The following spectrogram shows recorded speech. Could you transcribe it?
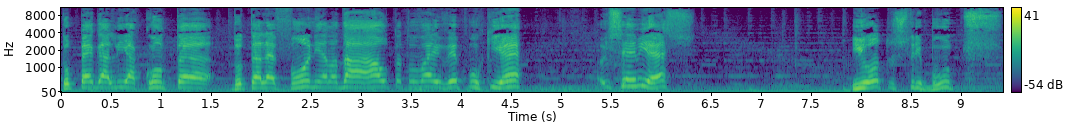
Tu pega ali a conta do telefone, ela dá alta, tu vai ver por que é o ICMS. E outros tributos.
